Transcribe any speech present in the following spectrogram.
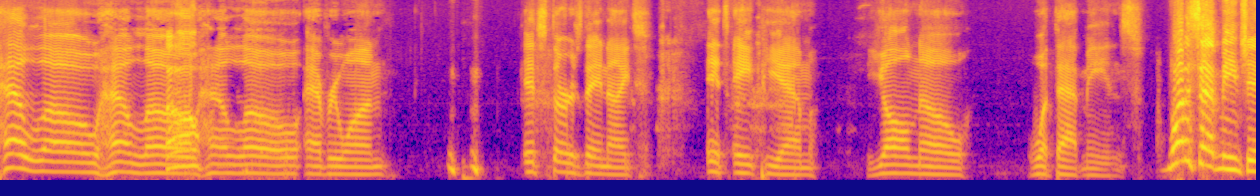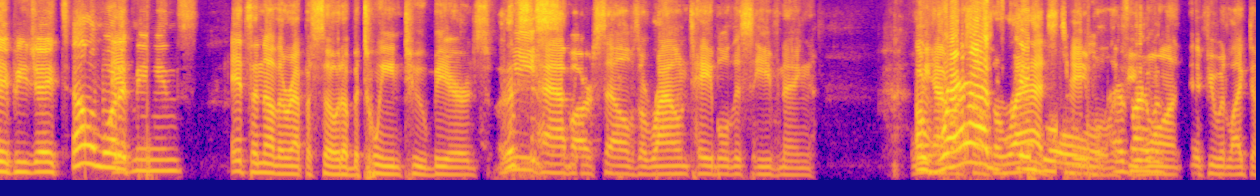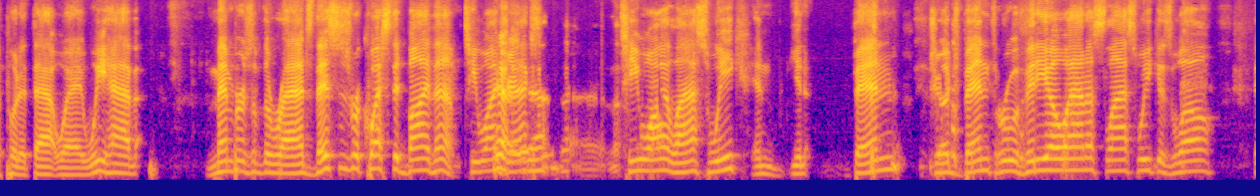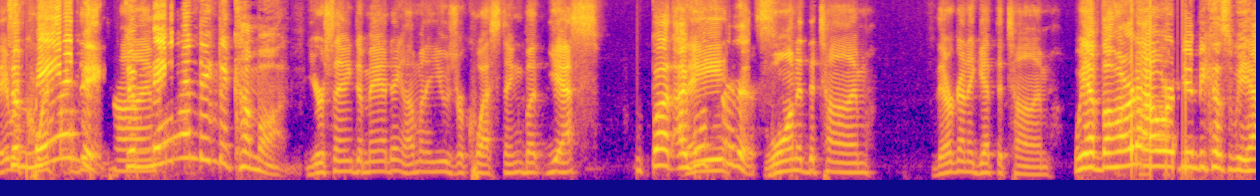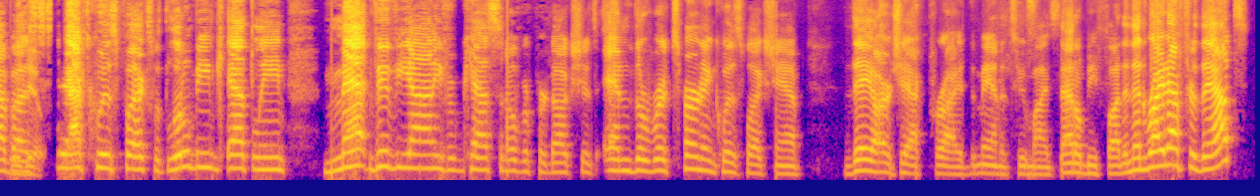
Hello, hello, Oh. hello, everyone. it's Thursday night. It's 8 p.m. Y'all know what that means. What does that mean, JPJ? Tell them what It- it, means. It's another episode of Between Two Beards. This we is- have ourselves a round table this evening. A We have ourselves Rads a Rads table, table, if you I would- want, if you would like to put it that way. We have members of the Rads. This is requested by them. Ty Yeah, Jackson, yeah, Ty last week, and you know Ben, Judge Ben threw a video at us last week as well. They demanding, demanding to come on. You're saying demanding. I'm going to use requesting, but yes, But I will say this: wanted the time. They're going to get the time. we have the hard uh, hour again because we have We a do. stacked quizplex with Little Bean Kathleen, Matt Viviani from Casanova Productions, and the returning quizplex champ. They are Jack Pride, the man of two minds. That'll be fun. And then right after that,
